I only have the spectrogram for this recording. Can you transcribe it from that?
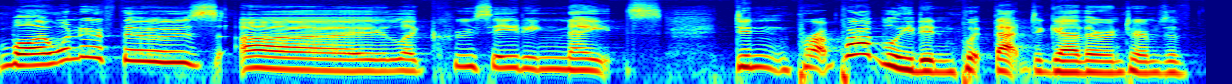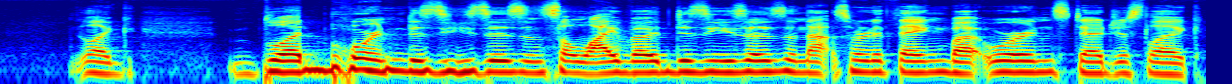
Well, I wonder if those uh like crusading knights didn't pro- probably didn't put that together in terms of like blood-borne diseases and saliva diseases and that sort of thing, but were instead just like,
